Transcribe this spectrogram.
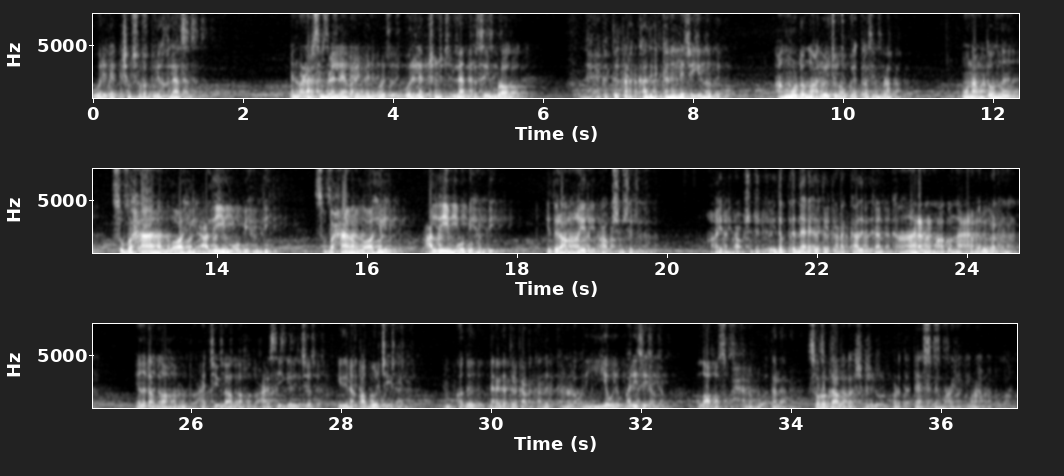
ഒരു ലക്ഷം സൂറത്തുൽ ഇഖ്ലാസ് ഞാൻ വളരെ സിമ്പിൾ അല്ലേ പറയുമ്പോൾ നിങ്ങൾ ഒരു ലക്ഷം ചെല്ലാത്ര സിമ്പിളോ? നരകത്തിൽ കടക്കാതിരിക്കാനല്ലേ ചെയ്യുന്നത്? അങ്ങോട്ടൊന്ന് ആലോചിച്ച് നോക്കൂ എത്ര സിമ്പിളാ. മൂന്നാമത്തെ ഒന്ന് സുബഹാൻ അള്ളാഹിൽ അലീം ഒബിഹന്തി സുബഹാൻ അള്ളാഹിൽ അലീം ഒബിഹന്തി ഇതൊരു ആയിരം പ്രാവശ്യം ചൊല്ലുക. ആയിരം പ്രാവശ്യം ചൊല്ലുക. ഇതൊക്കെ നരകത്തിൽ കടക്കാതിരിക്കാൻ കാരണമാകുന്ന അമലുകളാണ്. എന്നിട്ട് അള്ളാഹുവിനോട് ദുആ ചെയ്യുക. അള്ളാഹു ദുആ സ്വീകരിച്ച് ഇതിനെ കബൂൽ ചെയ്താൽ നമുക്കത് നരകത്തിൽ കടക്കാതിരിക്കാനുള്ള വലിയ ഒരു പരിചയമാണ് അള്ളാഹു സുബ്ഹാനഹു സ്വർഗാവകാശങ്ങളിൽ ഉൾപ്പെടുത്തട്ടെ. അസ്സലാമു അലൈക്കും വറഹ്മത്തുള്ളാഹി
